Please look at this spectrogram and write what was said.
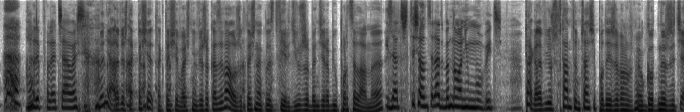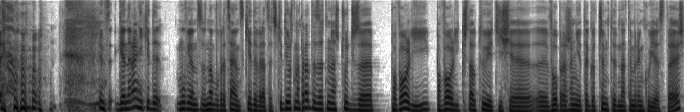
Ale poleciałeś. No nie, ale wiesz, tak to, się, tak to się właśnie, wiesz, okazywało, że ktoś nagle stwierdził, że będzie robił porcelanę. I za 3000 lat będą o nim mówić. Tak, ale już w tamtym czasie podejrzewam, że miał godne życie. Więc generalnie, kiedy, mówiąc, znowu wracając, kiedy wracać? Kiedy już naprawdę zaczynasz czuć, że powoli, powoli kształtuje ci się e, wyobrażenie tego, czym ty na tym rynku jesteś,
